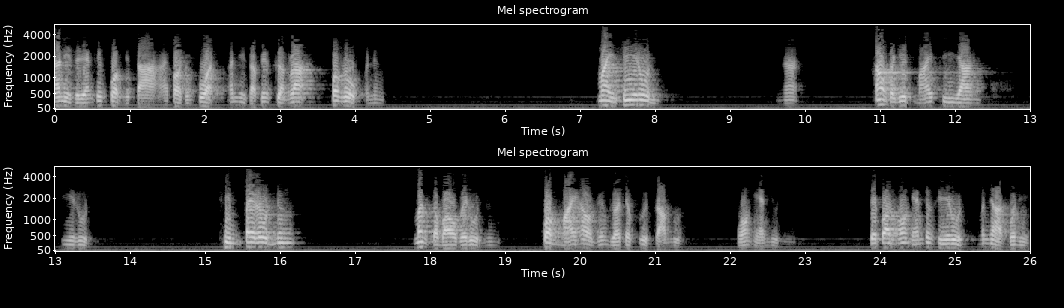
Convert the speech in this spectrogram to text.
อันนี้แสดงถึงความเมตตาไอ้พ่อสมควรอันนี้ก็เป็นเครื่องละความโลภอันหนึ่งไม่ซีรุ่นนะเข้าก็ยึดหมายสียางสีรุ่นทิมไปรุ่นหนึ่ง มันก็เบาไปรุ่นหนึ่งความหมายเข้าถึงเหลือจะพืชสามรุ่นหวงแหนอยู่นี่แต่ก่อนหวงแหนทั้งสี่รุ่น มันยากกว่านี้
